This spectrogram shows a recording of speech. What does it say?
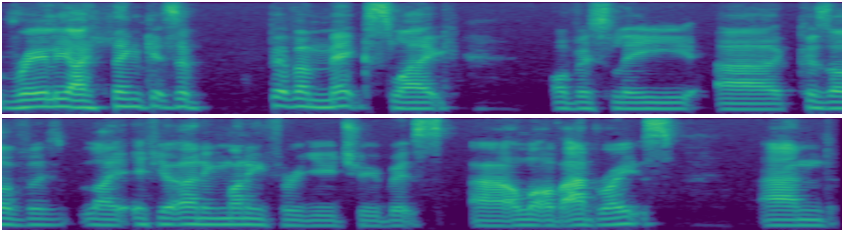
really, I think it's a bit of a mix. Like, obviously, uh because of like if you're earning money through YouTube, it's uh, a lot of ad rates, and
